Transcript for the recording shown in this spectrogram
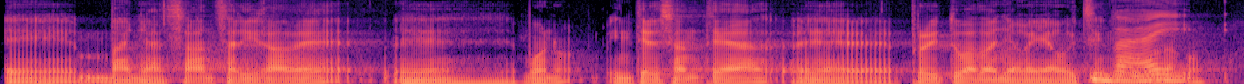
e, baina zalantzari gabe, e, bueno, interesantea, e, proiektu bat baina gehiago itzen Bai, dugulako.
